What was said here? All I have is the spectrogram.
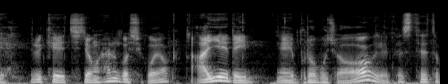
네, 이렇게 지정을 하는 것이고요. i에 대인, 예, 물어보죠. 예, 그 테스트 4,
